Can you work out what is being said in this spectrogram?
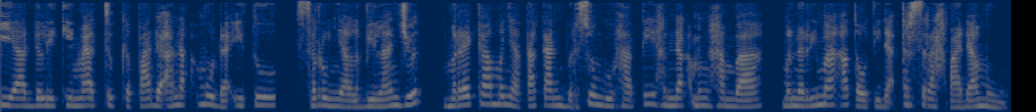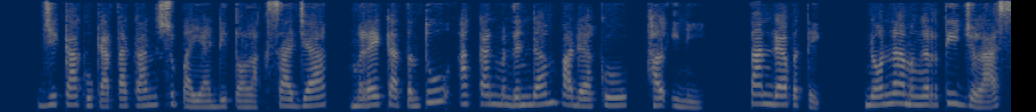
ia deliki matu kepada anak muda itu, serunya lebih lanjut, mereka menyatakan bersungguh hati hendak menghamba, menerima atau tidak terserah padamu. Jika ku katakan supaya ditolak saja, mereka tentu akan mendendam padaku, hal ini. Tanda petik. Nona mengerti jelas,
